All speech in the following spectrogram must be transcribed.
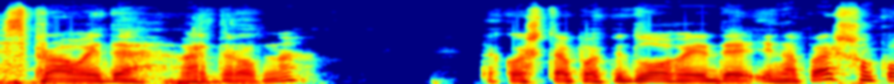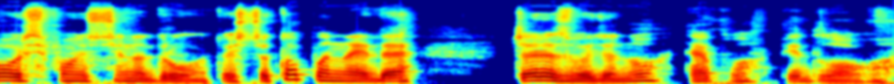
Справа йде гардеробна. Також тепла підлога йде і на першому поверсі повністю, і на другому. Тобто отоплена йде через водяну теплу підлогу.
